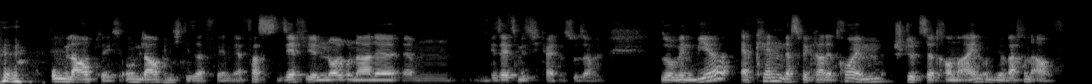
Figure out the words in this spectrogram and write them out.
unglaublich, unglaublich dieser Film. Er fasst sehr viele neuronale ähm, Gesetzmäßigkeiten zusammen. So, wenn wir erkennen, dass wir gerade träumen, stürzt der Traum ein und wir wachen auf.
